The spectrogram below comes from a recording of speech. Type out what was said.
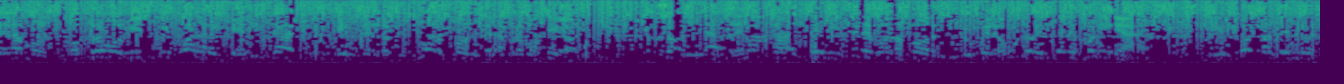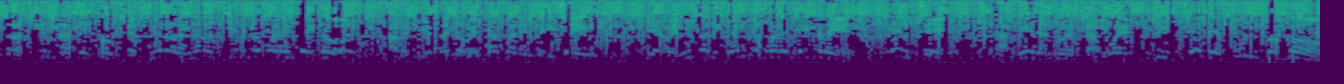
te otro igual al que elijas entre los smartphones de la promoción. Son las rebajas de Vicente Vodafone, número uno en telefonía. Infórmate en nuestras tiendas de Concepción Arenal 142, Avenida de 90 46 y Avenida Alicante 43, Elche. También en nuestra web vicente.com.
